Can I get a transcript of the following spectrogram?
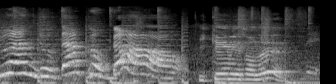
유한도 따고고! 이 게임에서는 네.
